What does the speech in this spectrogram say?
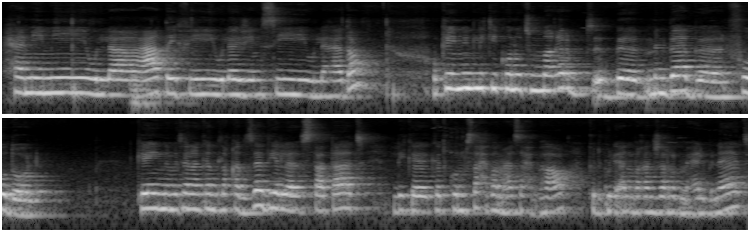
حميمي ولا عاطفي ولا جنسي ولا هذا. وكاينين اللي كيكونوا تما غير من باب الفضول. كاين مثلا كنتلقى بزاف ديال الستاتات اللي كتكون مصاحبة مع صاحبها كتقولي أنا باغا نجرب مع البنات.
